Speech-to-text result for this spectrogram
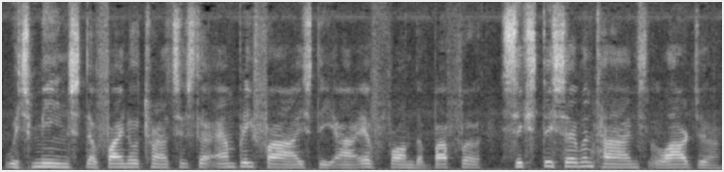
which means the final transistor amplifies the RF from the buffer 67 times larger.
